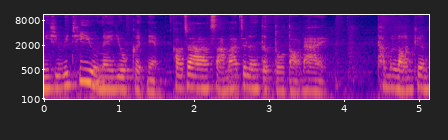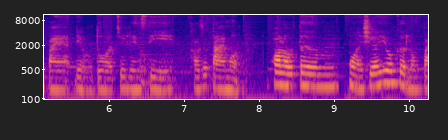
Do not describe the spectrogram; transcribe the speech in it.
มีชีวิตที่อยู่ในโยเกิร์ตเนี่ย เขาจะสามารถเจริญเติบโตต่อได้ ถ้ามันร้อนเกินไปอะเดี๋ยวตัวจุลินทรีย์เขาจะตายหมด พอเราเติมหัวเชื้อโยเกิร์ตลงไป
